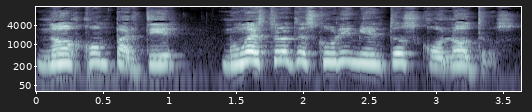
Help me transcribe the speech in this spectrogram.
no compartir nuestros descubrimientos con otros.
